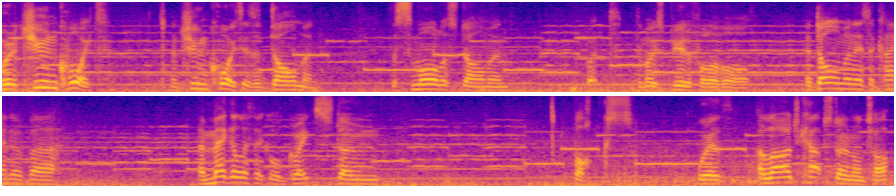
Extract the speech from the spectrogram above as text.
We're at Chun Quoit, and Chun is a dolmen, the smallest dolmen, but the most beautiful of all. A dolmen is a kind of uh, a megalithic or great stone box with a large capstone on top.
